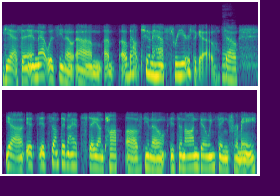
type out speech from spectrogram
Yes, and, and that was you know um, about two and a half, three years ago. Yeah. So, yeah, it's it's something I have to stay on top of. You know, it's an ongoing thing for me,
